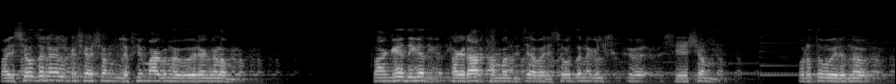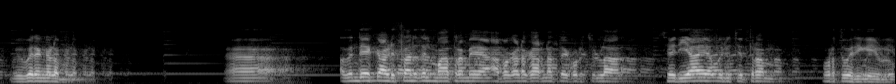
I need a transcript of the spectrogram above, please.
പരിശോധനകൾക്ക് ശേഷം ലഭ്യമാകുന്ന വിവരങ്ങളും സാങ്കേതിക തകരാർ സംബന്ധിച്ച പരിശോധനകൾക്ക് ശേഷം പുറത്തു വരുന്ന വിവരങ്ങളും ആ, അതിന്റെയൊക്കെ അടിസ്ഥാനത്തിൽ മാത്രമേ അപകട കാരണത്തെക്കുറിച്ചുള്ള ശരിയായ ഒരു ചിത്രം പുറത്തു വരികയുള്ളൂ.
